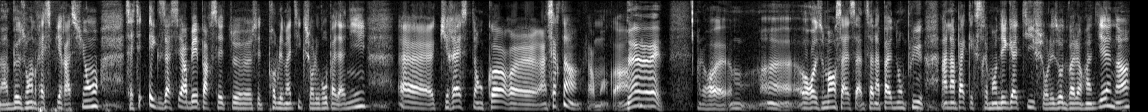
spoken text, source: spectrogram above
un besoin de respiration. Ça a été exacerbé par cette, euh, cette problématique sur le groupe Adani, euh, qui reste encore incertain, clairement. Quoi, hein. Alors, euh, euh, heureusement, ça n'a pas non plus un impact extrêmement négatif sur les autres valeurs indiennes, hein,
